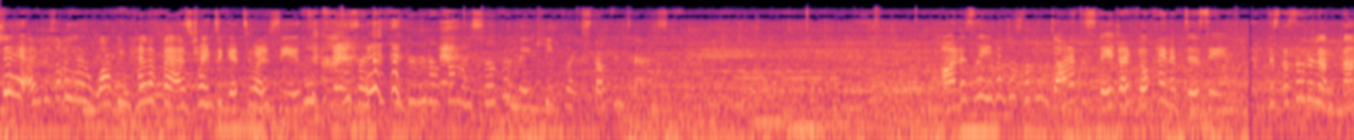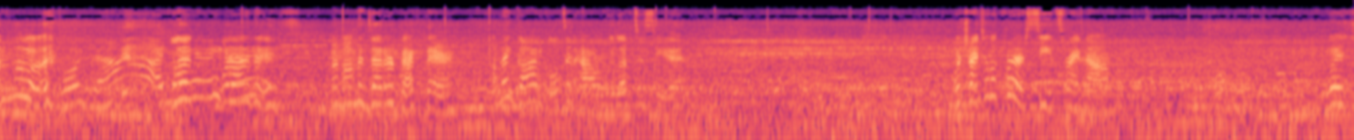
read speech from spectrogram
Shit, I'm just over here walking fast trying to get to our seats. Because I can figure it out by myself and they keep like stopping to ask. Honestly, even just looking down at the stage, I feel kind of dizzy. Te estás adelantando. Oh yeah, I know Look, where where are they? My mom and dad are back there. Oh my god, golden hour. We love to see it. We're trying to look for our seats right now. Which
